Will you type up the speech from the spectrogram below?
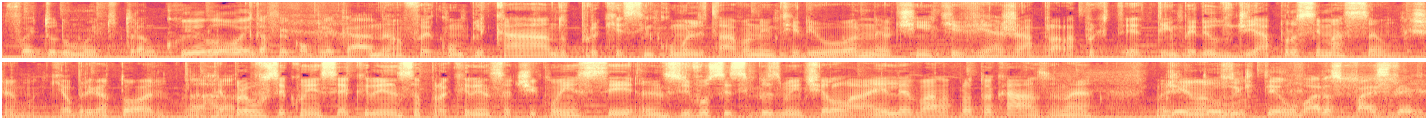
foi tudo muito tranquilo ou ainda foi complicado? Não, foi complicado, porque assim, como ele estava no interior, né, eu tinha que viajar para lá, porque tem um período de aproximação, que chama, que é obrigatório. Uhum. Até para você conhecer a criança, para a criança te conhecer, antes de você simplesmente ir lá e levar ela para tua casa, né? Imagina. Tem que tem vários pais que devem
